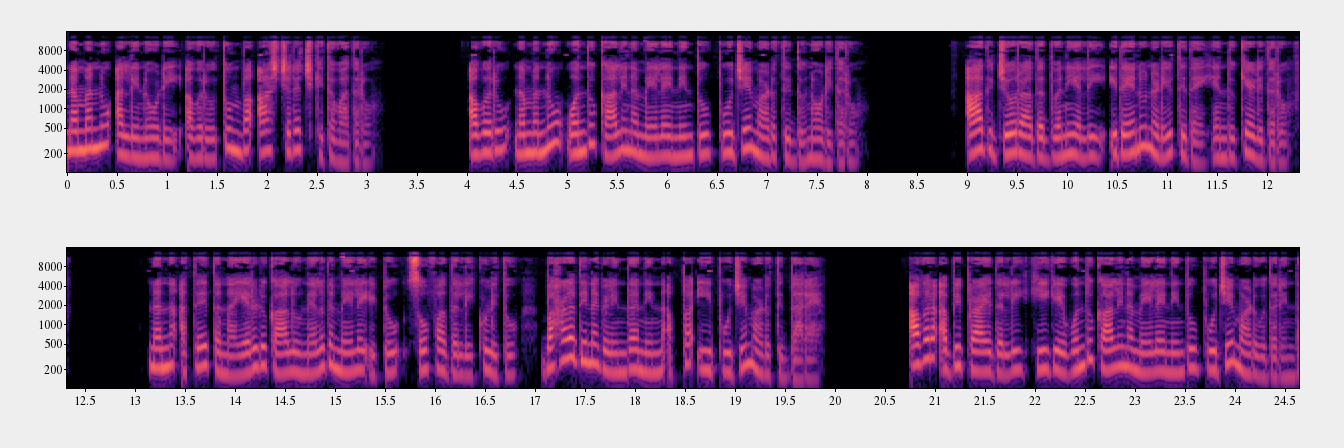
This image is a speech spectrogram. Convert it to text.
ನಮ್ಮನ್ನು ಅಲ್ಲಿ ನೋಡಿ ಅವರು ತುಂಬಾ ಆಶ್ಚರ್ಯಚಕಿತವಾದರು. ಅವರು ನಮ್ಮನ್ನು ಒಂದು ಕಾಲಿನ ಮೇಲೆ ನಿಂತು ಪೂಜೆ ಮಾಡುತ್ತಿದ್ದು ನೋಡಿದರು. ಆಗ ಜೋರಾದ ಧ್ವನಿಯಲ್ಲಿ, ಇದೇನು ನಡೆಯುತ್ತಿದೆ? ಎಂದು ಕೇಳಿದರು. ನನ್ನ ಅತ್ತೆ ತನ್ನ ಎರಡು ಕಾಲು ನೆಲದ ಮೇಲೆ ಇಟ್ಟು ಸೋಫಾದಲ್ಲಿ ಕುಳಿತು, ಬಹಳ ದಿನಗಳಿಂದ ನಿನ್ನ ಅಪ್ಪ ಈ ಪೂಜೆ ಮಾಡುತ್ತಿದ್ದಾರೆ. ಅವರ ಅಭಿಪ್ರಾಯದಲ್ಲಿ ಹೀಗೆ ಒಂದು ಕಾಲಿನ ಮೇಲೆ ನಿಂತು ಪೂಜೆ ಮಾಡುವುದರಿಂದ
